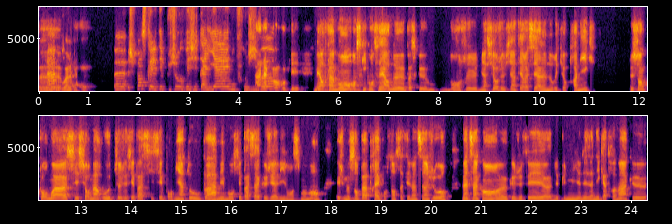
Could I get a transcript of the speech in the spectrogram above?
ah. voilà. Euh, je pense qu'elle était plutôt végétalienne ou frugivore. Ah d'accord, ok. Mais enfin bon, en ce qui concerne, euh, parce que bon, je, bien sûr, je me suis intéressé à la nourriture pranique. Je sens que pour moi, c'est sur ma route. Je ne sais pas si c'est pour bientôt ou pas, mais bon, c'est pas ça que j'ai à vivre en ce moment, et je me sens pas prêt. Pourtant, ça fait 25 jours, 25 ans euh, que je fais depuis le milieu des années 80 que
